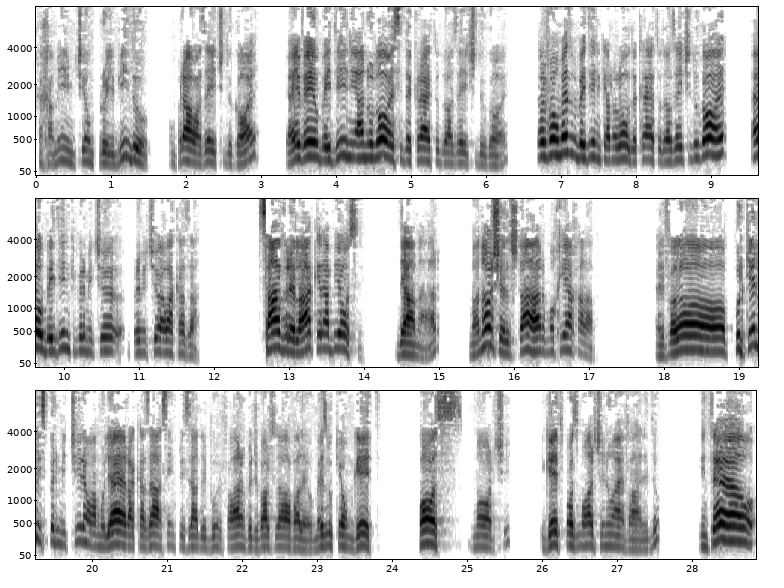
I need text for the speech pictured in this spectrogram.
Chachamim tinham proibido comprar o azeite do goi, e aí veio o Beidin e anulou esse decreto do azeite do goi. Então foi o mesmo Beidin que anulou o decreto do azeite do goi, é o Beidin que permitiu, permitiu ela casar. Savre lá que era biose, de amar, manoshel shtar mochiach alav. Ele falou, por que eles permitiram a mulher a casar sem precisar do ibum? E falaram que o divórcio dela valeu. Mesmo que é um get pós-morte, e get pós-morte não é válido. Então,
